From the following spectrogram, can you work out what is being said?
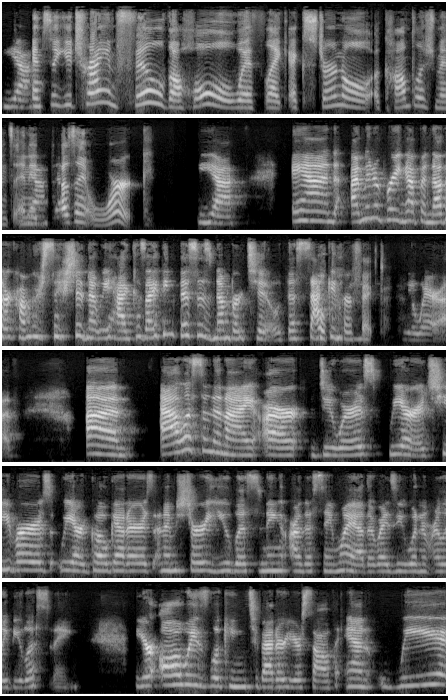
yeah and so you try and fill the hole with like external accomplishments and yeah. it doesn't work yeah and I'm going to bring up another conversation that we had because I think this is number two, the oh, second oh, perfect. to be aware of. Um, Allison and I are doers. We are achievers. We are go getters. And I'm sure you listening are the same way. Otherwise, you wouldn't really be listening. You're always looking to better yourself. And we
